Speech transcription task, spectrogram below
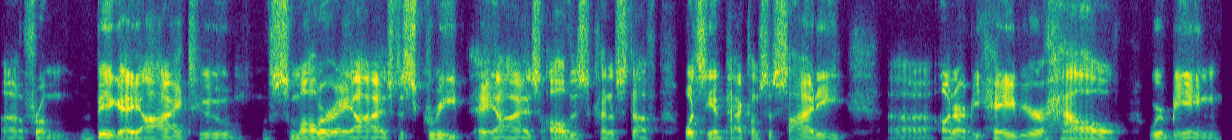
uh, from big AI to smaller AIs, discrete AIs, all this kind of stuff. What's the impact on society, uh, on our behavior, how we're being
